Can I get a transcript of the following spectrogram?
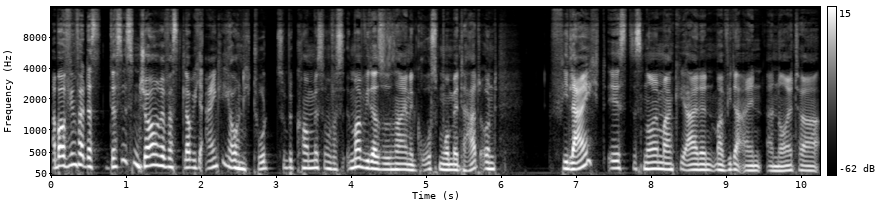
Aber auf jeden Fall, das, das ist ein Genre, was, glaube ich, eigentlich auch nicht tot zu bekommen ist und was immer wieder so seine großen Momente hat. Und vielleicht ist das neue Monkey Island mal wieder ein erneuter,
